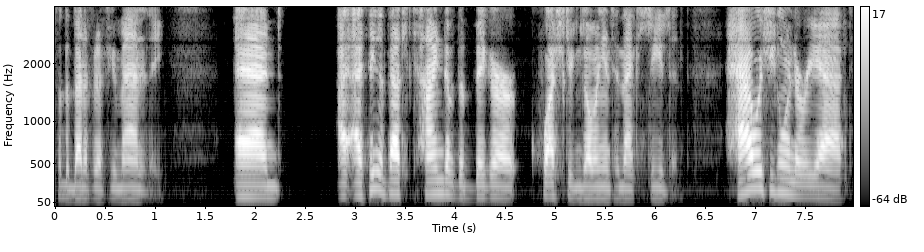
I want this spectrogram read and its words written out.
for the benefit of humanity, and I, I think that that's kind of the bigger question going into next season. How is she going to react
